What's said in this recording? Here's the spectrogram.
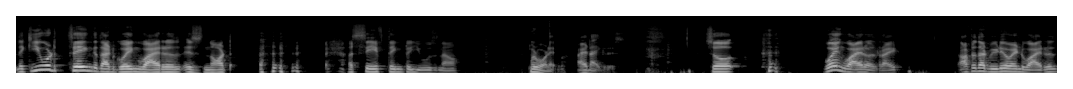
like you would think that going viral is not a safe thing to use now, but whatever. I digress. So, going viral, right? After that video went viral,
